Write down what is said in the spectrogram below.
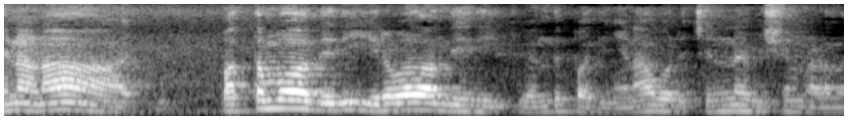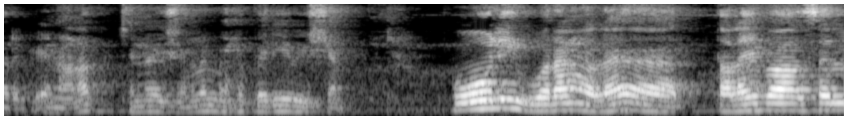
என்னென்னா பத்தொம்போதாம் தேதி இருபதாம் தேதிக்கு வந்து பார்த்திங்கன்னா ஒரு சின்ன விஷயம் நடந்திருக்கு. என்னென்னா சின்ன விஷயம்ல மிகப்பெரிய விஷயம். போலி உரங்களை தலைவாசல்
